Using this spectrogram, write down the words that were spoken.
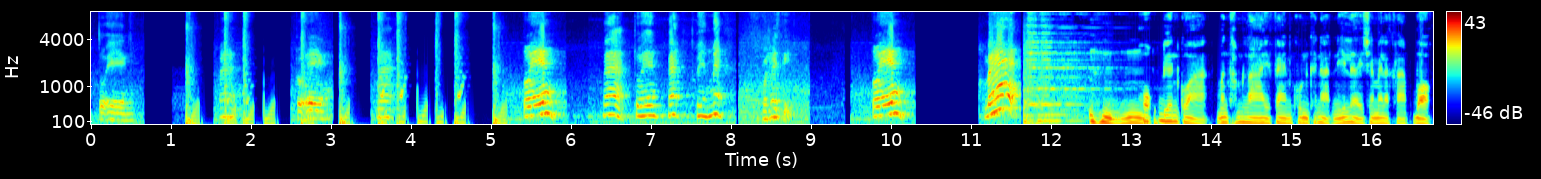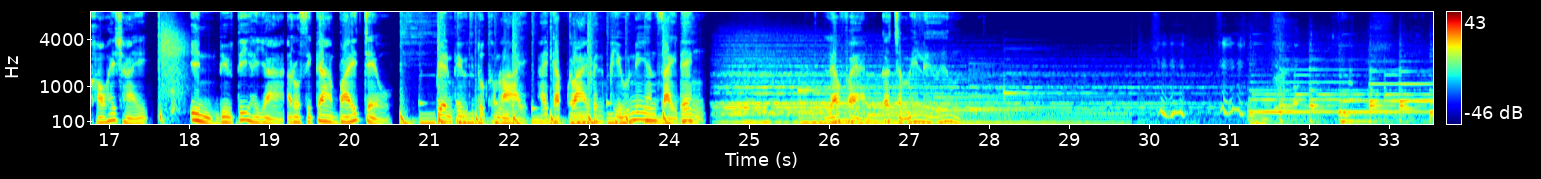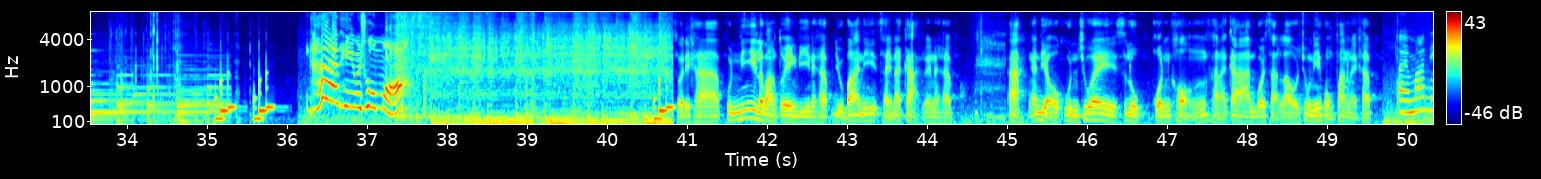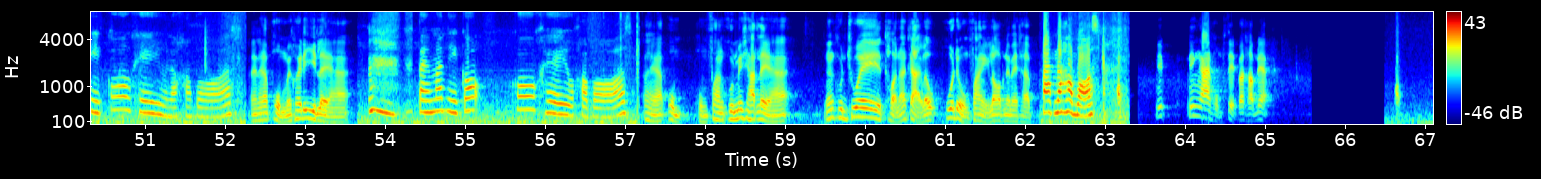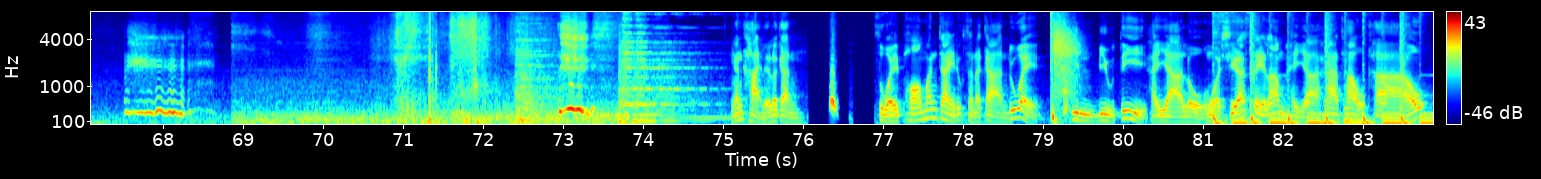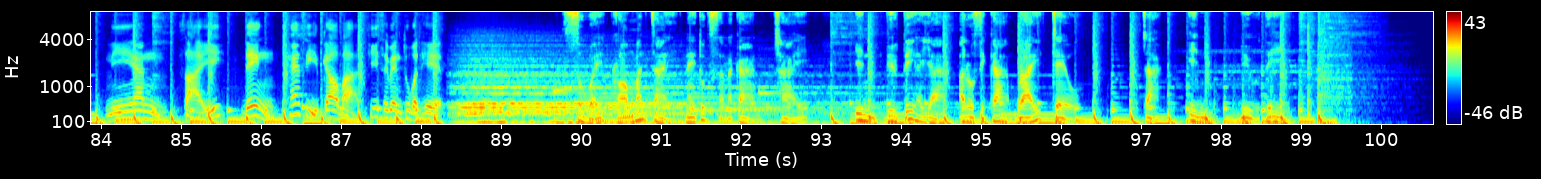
ตัวเอง แม่ ตัวเอง แม่ ตัวเอง แม่ ตัวเอง แม่ ตัวเองแม่ไม่ใช่สิ ตัวเอง แม่ อื้อหือหกเดือนกว่ามันทำลายแฟนคุณขนาดนี้เลยใช่ไหมล่ะครับ บอกเขาให้ใช้ In Beauty ฮยาอโรซิก้าไบรท์เจลเปลี่ยนผิวที่ถูกทำลายให้กลับกลายเป็นผิวเนียนใสเด้ง แล้วแฟนก็จะไม่ลืม อีกห้านาทีประชุมหมอ สวัสดีครับ คุณนี่ระวังตัวเองดีนะครับ อยู่บ้านนี่ใส่หน้ากากด้วยนะครับ อะ งั้นเดี๋ยวคุณช่วยสรุปผลของสถานการณ์บริษัทเราช่วงนี้ให้ผมฟังหน่อยครับไตรมาสนี้ก็โอเคอยู่นะคะบอสนะครับผมไม่ค่อยได้ยินเลยฮะ ไตรมาสนี้ก็ก็โอเคอยู่ค่ะบอส อะไรครับผมผมฟังคุณไม่ชัดเลยฮะ งั้นคุณช่วยถอดหน้ากากแล้วพูดให้ผมฟังอีกรอบได้ไหมครับ แป๊บนะคะบอส นี่นี่งานผมเสร็จป่ะครับเนี่ย งั้นขายเลยแล้วกัน สวยพร้อมมั่นใจทุกสถานการณ์ด้วย In Beauty ไฮยาโล หัวเชื้อเซรั่มไฮยา 5 เท่า ขาว เนียน ใส เด้ง แค่ 49 บาทที่เซเว่นทั่วประเทศ สวยพร้อมมั่นใจในทุกสถานการณ์ใช้ In Beauty ฮยาอโรซิก้าไบรท์เจลจาก In Beauty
